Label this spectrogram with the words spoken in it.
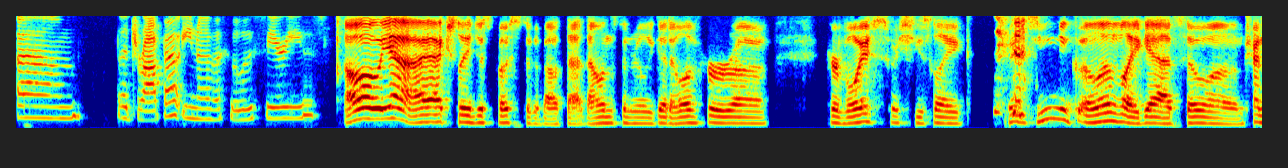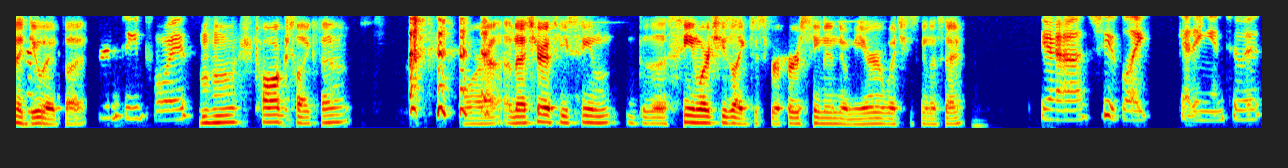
um the dropout, you know, the Hulu series. Oh yeah, I actually just posted about that. That one's been really good. I love her uh her voice where she's like it's unique. I love like yeah, so uh, I'm trying to do it, but Her deep voice. mm-hmm, she talks like that. Or uh, I'm not sure if you've seen the scene where she's like just rehearsing in a mirror what she's gonna say. yeah, she's like getting into it.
